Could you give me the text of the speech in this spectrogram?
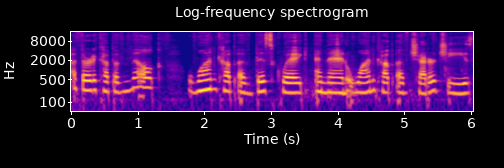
a third a cup of milk, one cup of Bisquick, and then one cup of cheddar cheese.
